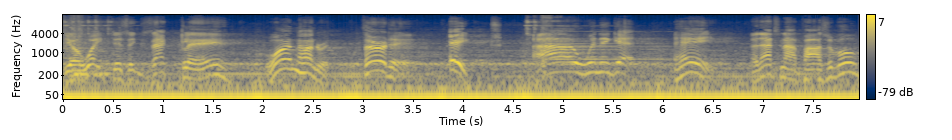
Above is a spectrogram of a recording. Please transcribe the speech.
Your weight is exactly 138. I win again. Hey, that's not possible.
